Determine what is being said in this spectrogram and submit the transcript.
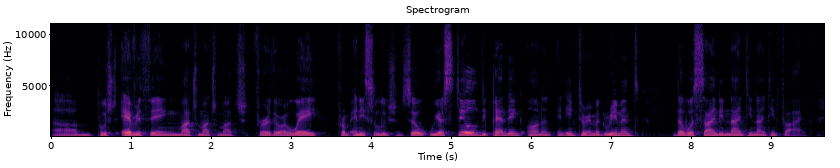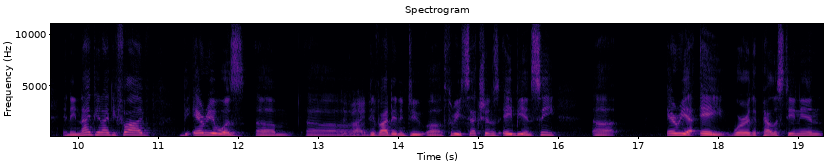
um, pushed everything much, much, much further away from any solution. So we are still depending on an, an interim agreement that was signed in 1995. And in 1995, the area was um, uh, Divided. divided into uh, three sections A, B, and C. Uh, area A, where the Palestinian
